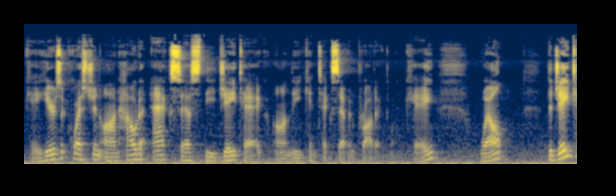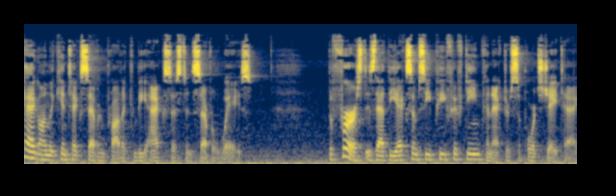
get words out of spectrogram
Okay, here's a question on how to access the JTAG on the Kintex 7 product. Okay, well, the JTAG on the Kintex 7 product can be accessed in several ways. The first is that the XMC P15 connector supports JTAG,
